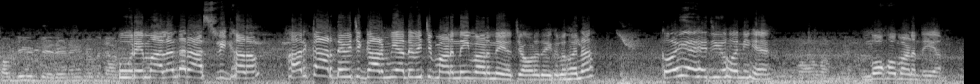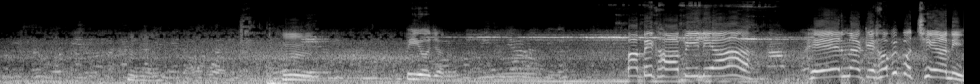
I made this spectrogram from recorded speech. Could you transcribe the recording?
ਕੌਲੀ ਦੇ ਦੇਣੇ ਇਹਨੂੰ ਬਣਾ ਕੇ। ਪੂਰੇ ਮਾਲਾਂ ਦਾ ਰਾਸ਼ਟਰੀ ਖਾਣਾ। ਹਰ ਘਰ ਦੇ ਵਿੱਚ ਗਰਮੀਆਂ ਦੇ ਵਿੱਚ ਬਣਨੇ ਹੀ ਬਣਨੇ ਆ ਚੌਲ ਦੇਖ ਲਓ ਹੈਨਾ? ਕੋਈ ਇਹੋ ਜਿਹੀ ਉਹ ਨਹੀਂ ਹੈ। ਬਹੁਤ ਬਣਦੇ ਬਹੁਤ ਬਣਦੇ ਆ। ਹੂੰ। ਹੂੰ। ਪੀਓ ਜਰੂਰ। ਭਾਬੀ ਖਾ ਪੀ ਲਿਆ। ਫੇਰ ਨਾ ਕਿਹੋ ਵੀ ਪੁੱਛਿਆ ਨਹੀਂ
